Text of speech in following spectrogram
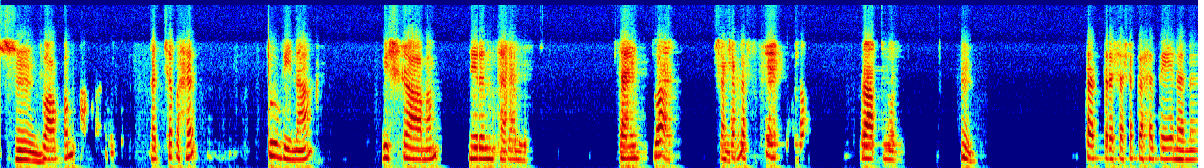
स्वापम् अकरोत् कच्छपः तु विना विश्रामं निरन्तरं चलित्वा शशकस्य प्राप्नोति हम्म। तत्र शशकः तेन न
